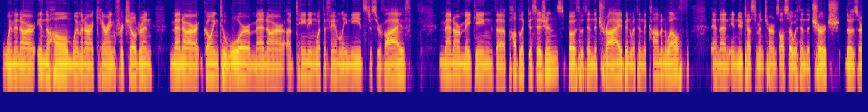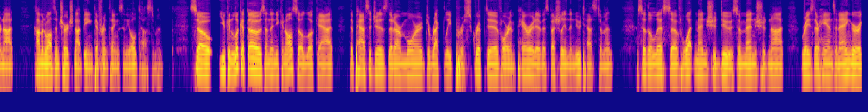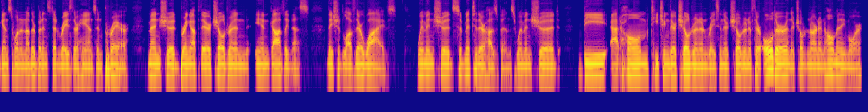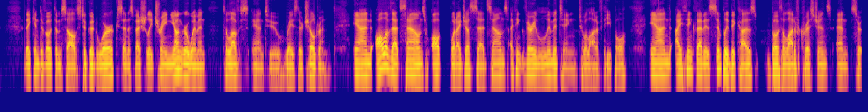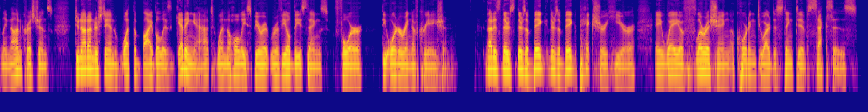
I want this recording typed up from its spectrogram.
Women are in the home, women are caring for children, men are going to war, men are obtaining what the family needs to survive. Men are making the public decisions, both within the tribe and within the commonwealth. And then in New Testament terms, also within the church. Those are not Commonwealth and church not being different things in the Old Testament. So you can look at those, and then you can also look at the passages that are more directly prescriptive or imperative, especially in the New Testament. So the lists of what men should do. So men should not raise their hands in anger against one another, but instead raise their hands in prayer. Men should bring up their children in godliness. They should love their wives. Women should submit to their husbands. Women should be at home teaching their children and raising their children. If they're older and their children aren't at home anymore, they can devote themselves to good works and especially train younger women to love and to raise their children. And all of that sounds, all what I just said, sounds, I think, very limiting to a lot of people. And I think that is simply because both a lot of Christians and certainly non Christians do not understand what the Bible is getting at when the Holy Spirit revealed these things for the ordering of creation that is there's there's a big there's a big picture here a way of flourishing according to our distinctive sexes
